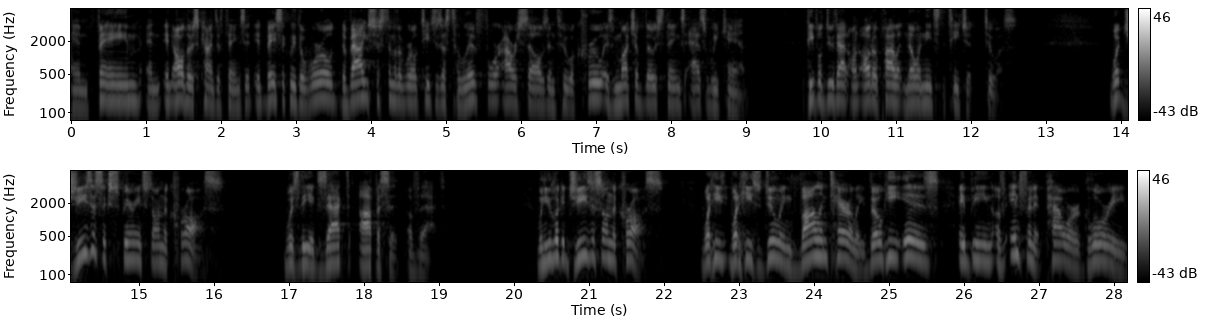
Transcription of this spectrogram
and fame and, and all those kinds of things. It, it, basically, the world, the value system of the world teaches us to live for ourselves and to accrue as much of those things as we can. People do that on autopilot. No one needs to teach it to us. What Jesus experienced on the cross was the exact opposite of that. When you look at Jesus on the cross, what, he, what he's doing voluntarily, though he is a being of infinite power, glory,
